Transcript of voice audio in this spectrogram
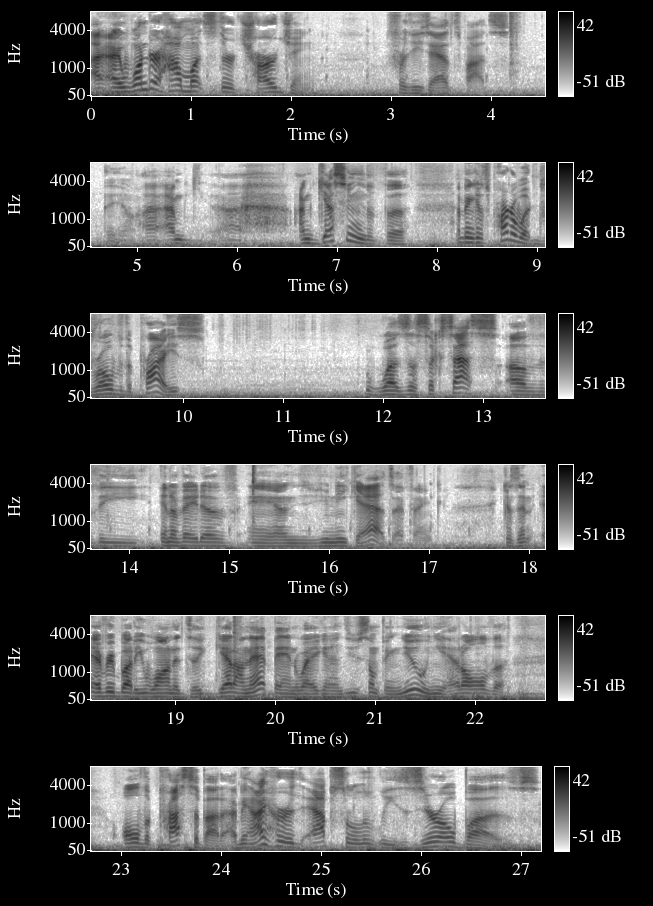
I, I wonder how much they're charging for these ad spots you know, I, am I'm, uh, I'm guessing that the, I mean, it's part of what drove the price was the success of the innovative and unique ads. I think because then everybody wanted to get on that bandwagon and do something new, and you had all the all the press about it. I mean, I heard absolutely zero buzz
